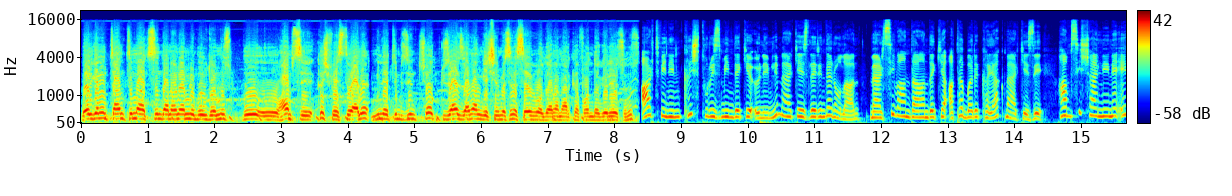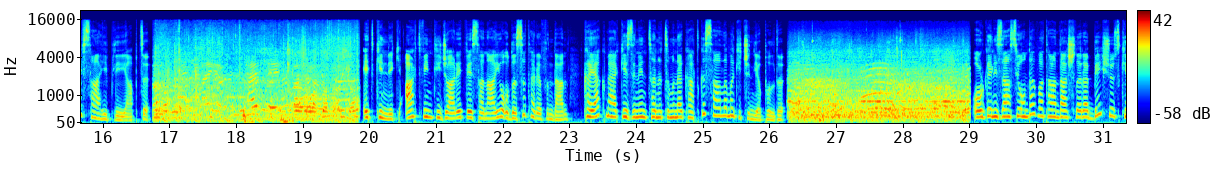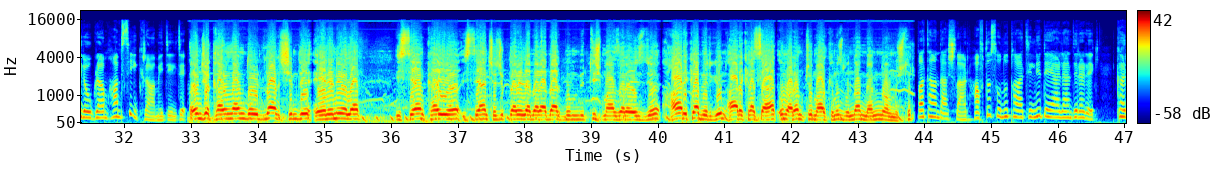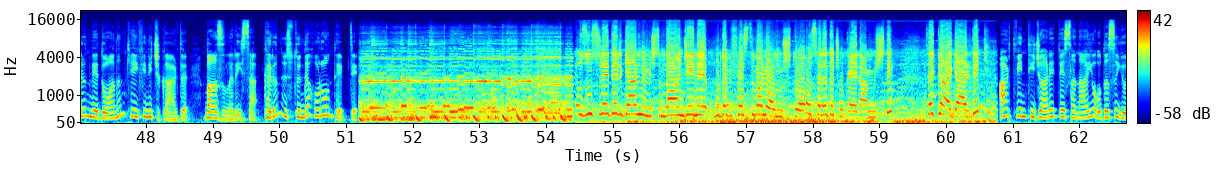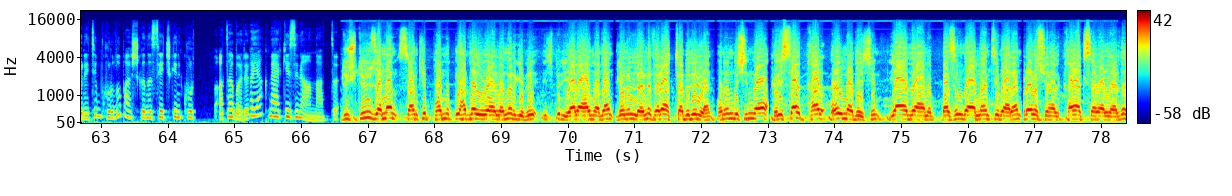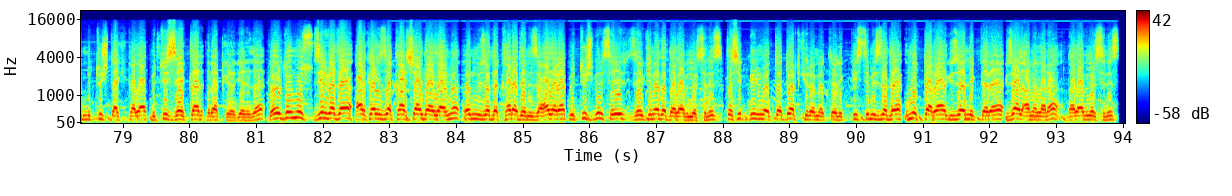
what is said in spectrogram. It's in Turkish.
Bölgenin tanıtımı açısından önemli bulduğumuz bu e, Hamsi Kış Festivali milletimizin çok güzel zaman geçirmesine sebep oldu. Hemen arka fonda görüyorsunuz. Artvin'in kış turizmindeki önemli merkezlerinden olan Mersivan Dağı'ndaki Atabarı Kayak Merkezi Hamsi Şenliği'ne ev sahipliği yaptı. Etkinlik Artvin Ticaret ve Sanayi Odası tarafından kayak merkezinin tanıtımına katkı sağlamak için yapıldı. Organizasyonda vatandaşlara 500 kilogram hamsi ikram edildi. Önce karınlarını doyurdular, şimdi eğleniyorlar. İsteyen kayıyor, isteyen çocuklarıyla beraber bu müthiş manzarayı izliyor. Harika bir gün, harika saat. Umarım tüm halkımız bundan memnun olmuştur. Vatandaşlar hafta sonu tatilini değerlendirerek karın ve doğanın keyfini çıkardı. Bazıları ise karın üstünde horon tepti. Uzun süredir gelmemiştim. Daha önce yine burada bir festival olmuştu. O sene de çok eğlenmiştik. Tekrar geldik. Artvin Ticaret ve Sanayi Odası Yönetim Kurulu Başkanı Seçkin Kurt Atabarı kayak merkezini anlattı. Düştüğü zaman sanki pamuklarda yuvarlanır gibi hiçbir yara almadan gönüllerini ferah tutabilirler. Onun dışında kristal kar olmadığı için Yağ Dağı'nı Basıl Dağı'ndan itibaren profesyonel kayak severlerde müthiş dakikalar, müthiş zevkler bırakıyor geride. Gördüğümüz zirvede arkanıza Karşal Dağları'nı, önünüze de Karadeniz'i alarak müthiş bir seyir zevkine de dalabilirsiniz. Yaklaşık 1.4 kilometrelik pistimizde de umutlara, güzelliklere, güzel anılara dalabilirsiniz.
